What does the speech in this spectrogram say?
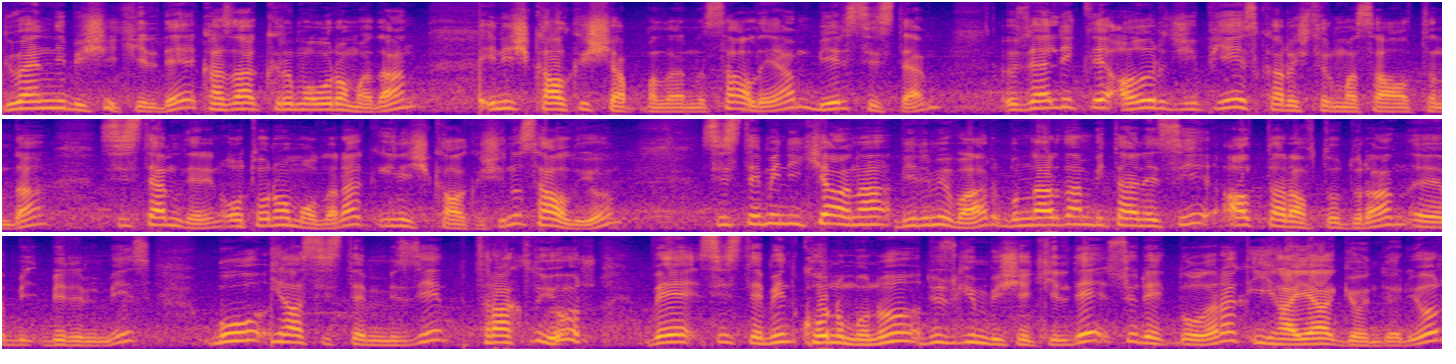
güvenli bir şekilde kaza kırıma uğramadan iniş kalkış yapmalarını sağlayan bir sistem. Özellikle ağır GPS karıştırması altında sistemlerin otonom olarak iniş kalkışını sağlıyor. Sistemin iki ana birimi var. Bunlardan bir tanesi alt tarafta duran e, bi- birimimiz. Bu İHA sistemimizi traklıyor ve sistemin konumunu düzgün bir şekilde sürekli olarak İHA'ya gönderiyor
